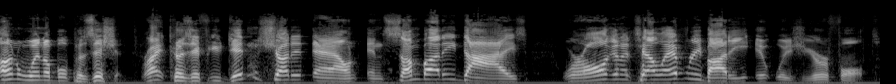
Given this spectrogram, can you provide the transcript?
unwinnable position. Right. Because if you didn't shut it down and somebody dies, we're all going to tell everybody it was your fault.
